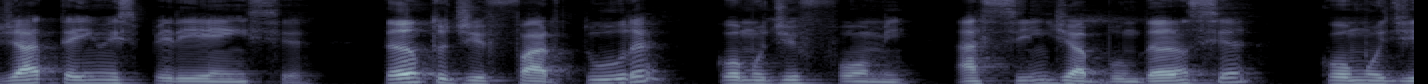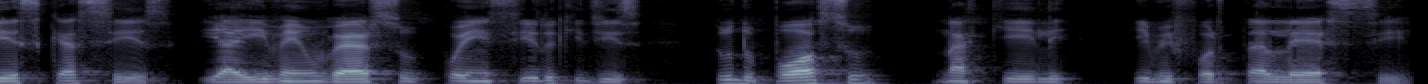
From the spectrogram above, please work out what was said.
já tenho experiência, tanto de fartura como de fome, assim de abundância como de escassez. E aí vem um verso conhecido que diz: Tudo posso naquele que me fortalece.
